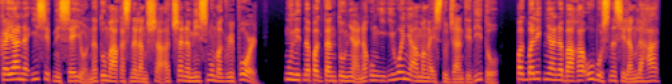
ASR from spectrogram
Kaya naisip ni Seon na tumakas na lang siya at siya na mismo mag-report, ngunit napagtanto niya na kung iiwan niya ang mga estudyante dito, pagbalik niya na baka ubos na silang lahat.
